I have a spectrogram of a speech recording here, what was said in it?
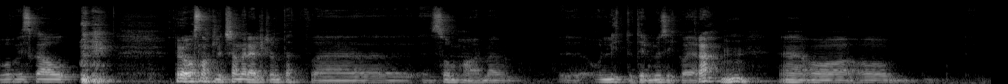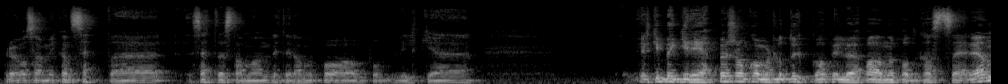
hvor vi skal prøve å snakke litt generelt rundt dette som har med eh, å lytte til musikk å gjøre. Mm. Eh, og, og prøve å se om vi kan sette, sette standarden litt på, på hvilke hvilke begreper som kommer til å dukke opp i løpet av denne podkastserien.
